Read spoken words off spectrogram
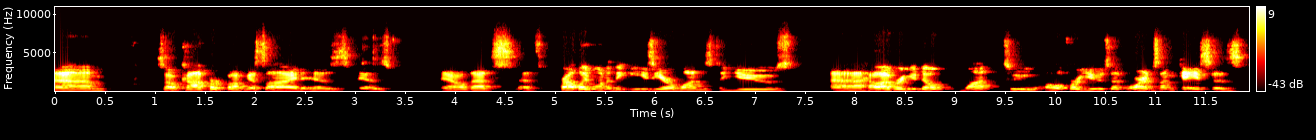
Um, so copper fungicide is is you know that's that's probably one of the easier ones to use. Uh, however, you don't want to overuse it, or in some cases,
